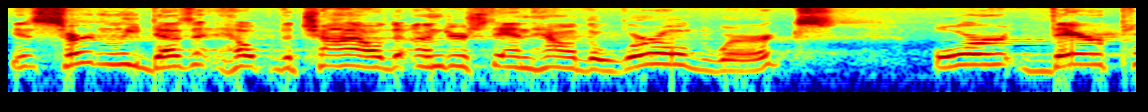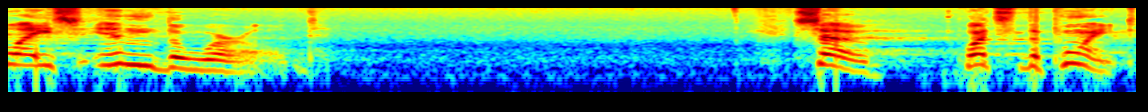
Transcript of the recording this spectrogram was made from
It certainly doesn't help the child understand how the world works or their place in the world. So, what's the point?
